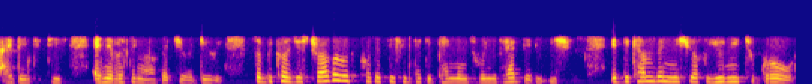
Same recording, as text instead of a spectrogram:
identities and everything else that you are doing. So because you struggle with positive interdependence when you've had daddy issues, it becomes an issue of you need to grow,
